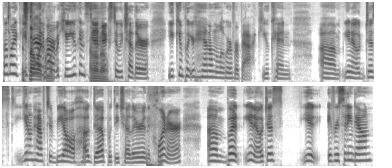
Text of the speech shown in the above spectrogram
but like It's if you're like at a I'm a- barbecue, you can stand next to each other. You can put your hand on the lower of her back. You can, um, you know, just you don't have to be all hugged up with each other in the corner. Um, but you know, just you if you're sitting down,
